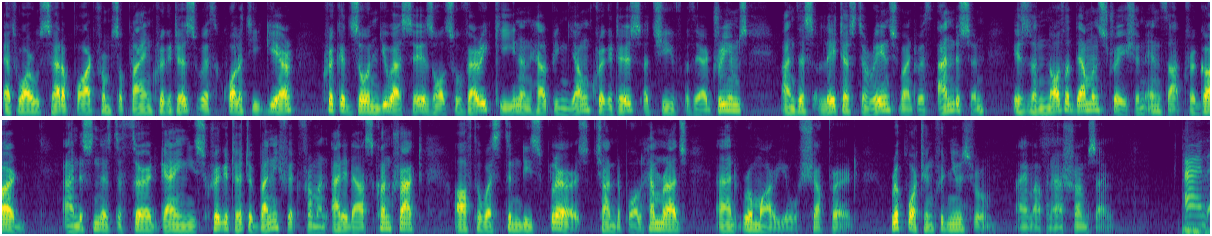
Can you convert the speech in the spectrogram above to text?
Etwaru said apart from supplying cricketers with quality gear, Cricket Zone USA is also very keen on helping young cricketers achieve their dreams, and this latest arrangement with Anderson is another demonstration in that regard. Anderson is the third Guyanese cricketer to benefit from an Adidas contract after West Indies players Chanderpaul Hemraj and Romario Shepherd. Reporting for Newsroom, I'm Avinash Ramzan. And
